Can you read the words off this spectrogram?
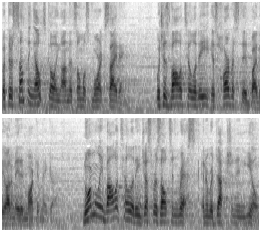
But there's something else going on that's almost more exciting which is volatility, is harvested by the automated market maker. Normally, volatility just results in risk and a reduction in yield.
